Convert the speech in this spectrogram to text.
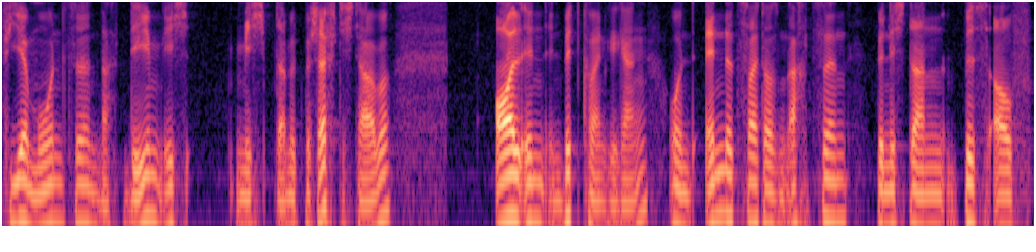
vier Monate nachdem ich mich damit beschäftigt habe, all in in Bitcoin gegangen. Und Ende 2018 bin ich dann bis auf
